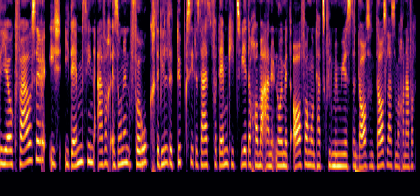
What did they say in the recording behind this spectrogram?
der Jörg Fauser ist in dem Sinn einfach so ein verrückter, wilder Typ gewesen. Das heißt, von dem gibt's wie, da kann man auch nicht neu mit anfangen und hat das Gefühl, wir müssen das und das lesen. Man kann einfach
